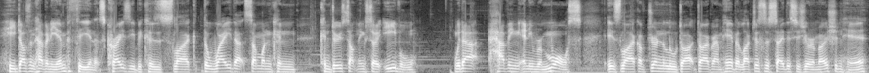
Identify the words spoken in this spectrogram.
he doesn't have any empathy and it's crazy because like the way that someone can can do something so evil without having any remorse is like I've drawn a little di diagram here but like just to say this is your emotion here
